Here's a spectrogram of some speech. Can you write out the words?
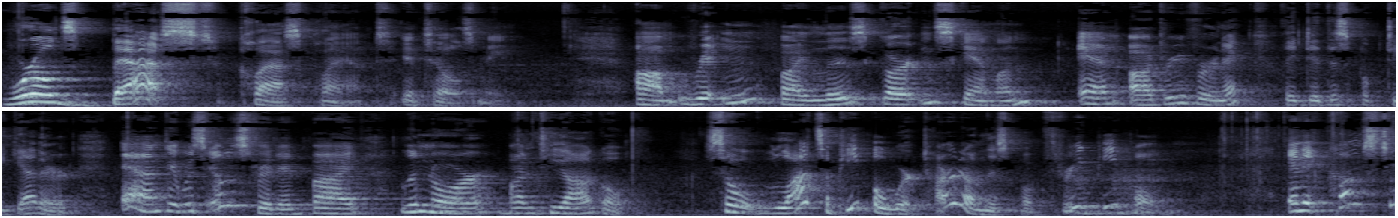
World's best class plant, it tells me. Um, written by Liz Garton Scanlon and Audrey Vernick. They did this book together. And it was illustrated by Lenore Bontiago. So lots of people worked hard on this book, 3 mm-hmm. people. And it comes to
